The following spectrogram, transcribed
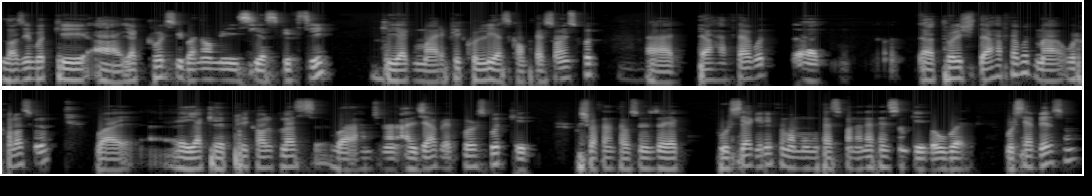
لازم بود که یک کورسی به نام CS50 که یک معرفی کلی از computer science بود. ده هفته بود طولش ده هفته بود ما او خلاص کردم و یک precalculus و همچنان الجبر یک کورس بود که خوشبختانه توسط یک بورسیه گرفتم اما متاسفانه نتونستم که به او بورسیه برسم.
